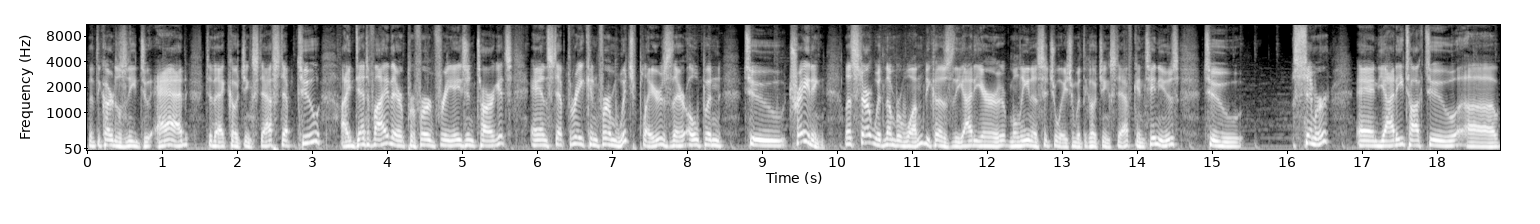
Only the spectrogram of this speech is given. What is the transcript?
that the Cardinals need to add to that coaching staff. Step two, identify their preferred free agent targets. And step three, confirm which players they're open to trading. Let's start with number one because the Yadier Molina situation with the coaching staff continues to simmer. And Yadi talked to a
